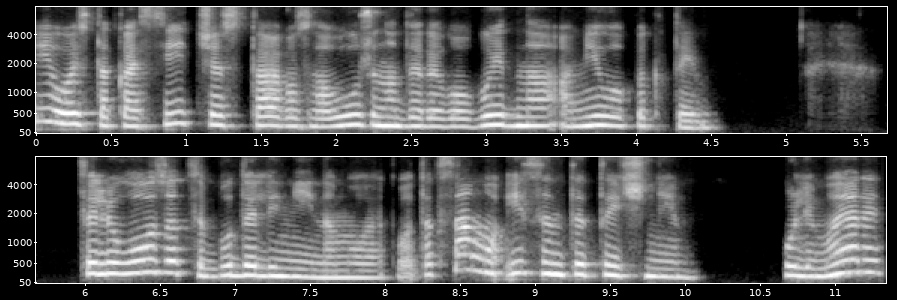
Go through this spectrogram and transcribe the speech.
і ось така сітчаста, розгалужена, деревовидна амілопектин. Целюлоза – це буде лінійна молекула. Так само і синтетичні полімери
